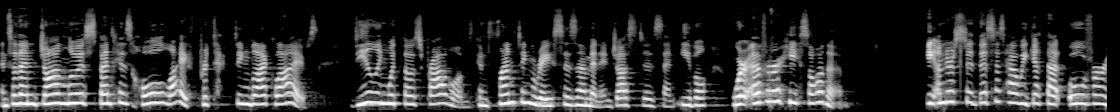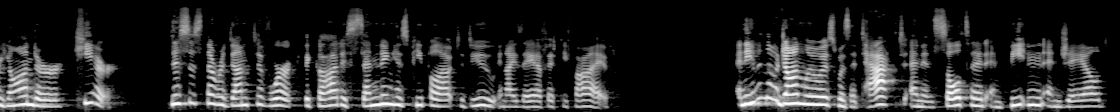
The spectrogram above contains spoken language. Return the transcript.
And so then John Lewis spent his whole life protecting Black lives, dealing with those problems, confronting racism and injustice and evil wherever he saw them. He understood this is how we get that over yonder here. This is the redemptive work that God is sending his people out to do in Isaiah 55. And even though John Lewis was attacked and insulted and beaten and jailed,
